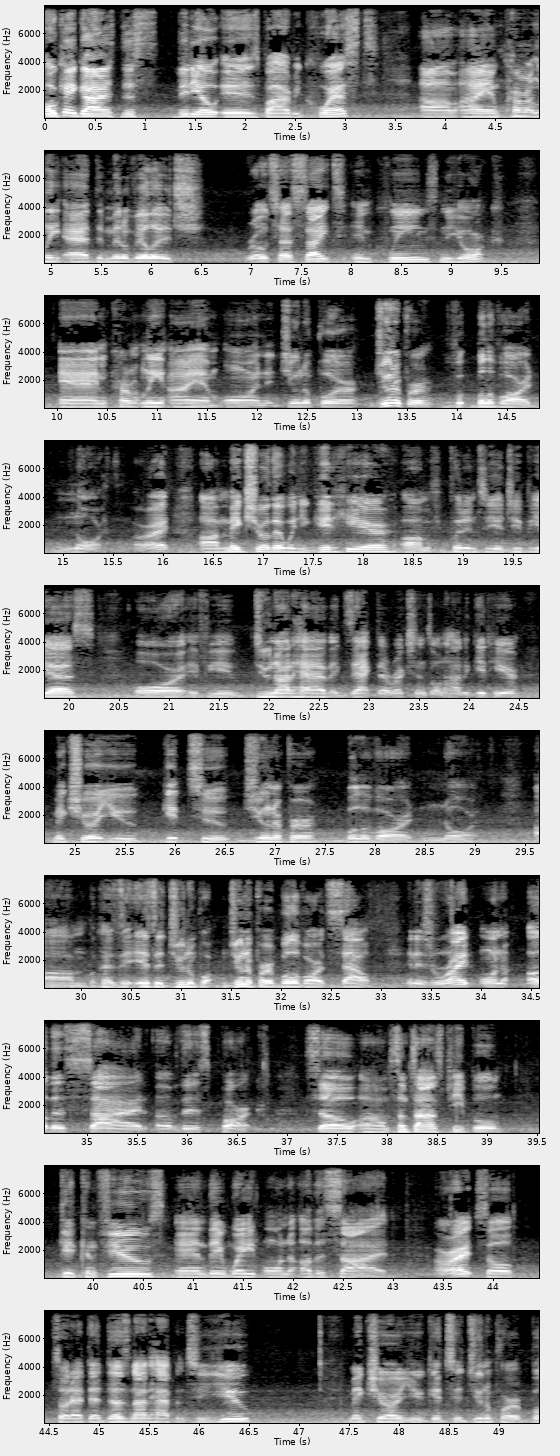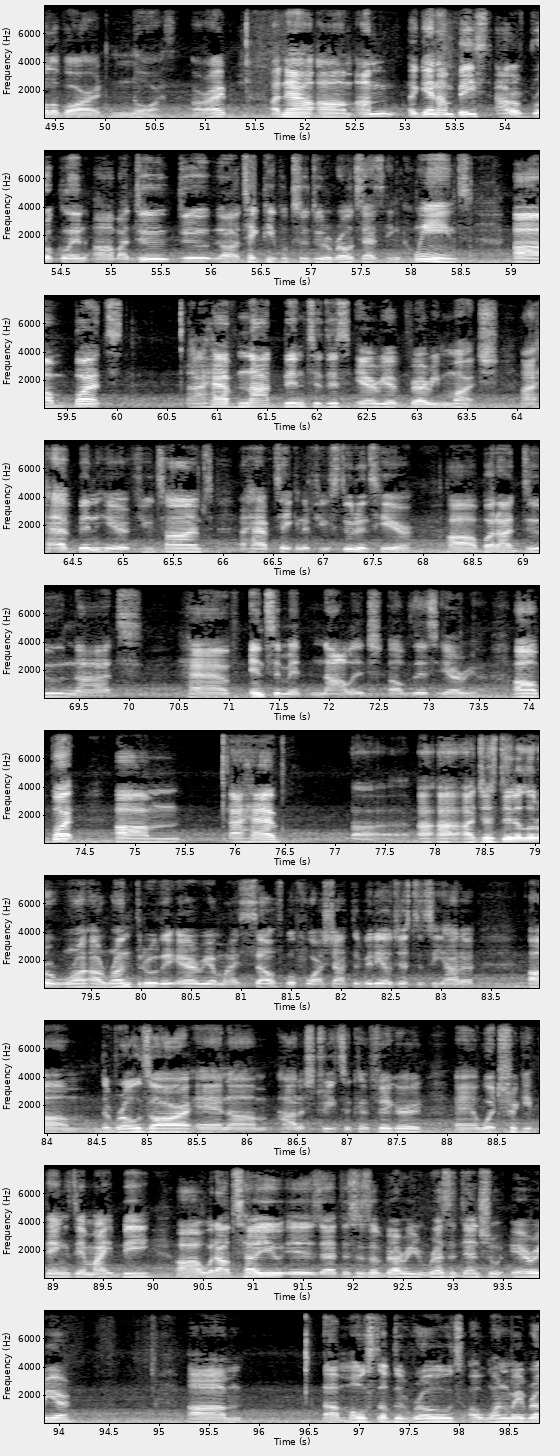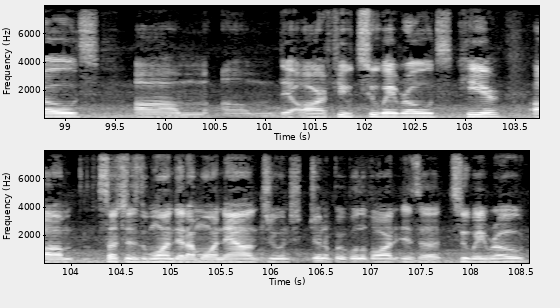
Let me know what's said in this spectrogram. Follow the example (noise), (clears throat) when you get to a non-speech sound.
Okay, guys, this video is by request. Um, I am currently at the Middle Village road test site in Queens, New York. And currently I am on Juniper, Juniper Boulevard North. All right. Uh, make sure that when you get here, um, if you put into your GPS or if you do not have exact directions on how to get here, make sure you get to Juniper Boulevard North um, because it is a Juniper, Juniper Boulevard South and it's right on the other side of this park. So um, sometimes people get confused and they wait on the other side. All right, so so that that does not happen to you, make sure you get to Juniper Boulevard North. All right. Uh, now, um, I'm again, I'm based out of Brooklyn. Um, I do do uh, take people to do the road test in Queens. Um, but I have not been to this area very much. I have been here a few times. I have taken a few students here, uh, but I do not have intimate knowledge of this area. Uh, but um, I have, uh, I, I, just did a little run, a run through the area myself before I shot the video just to see how to um, the roads are and um, how the streets are configured and what tricky things there might be. Uh, what I'll tell you is that this is a very residential area. Um, uh, most of the roads are one-way roads. Um, um, there are a few two-way roads here, um, such as the one that I'm on now. Juniper Boulevard is a two-way road.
